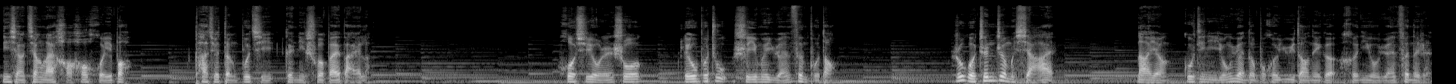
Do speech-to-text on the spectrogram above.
你想将来好好回报，他却等不及跟你说拜拜了。或许有人说，留不住是因为缘分不到。如果真这么狭隘，那样估计你永远都不会遇到那个和你有缘分的人。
